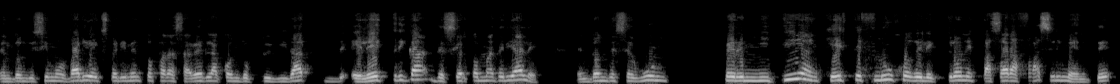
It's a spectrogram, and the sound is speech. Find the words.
en donde hicimos varios experimentos para saber la conductividad eléctrica de ciertos materiales, en donde según permitían que este flujo de electrones pasara fácilmente,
